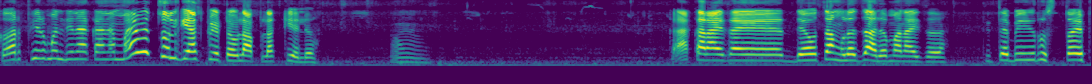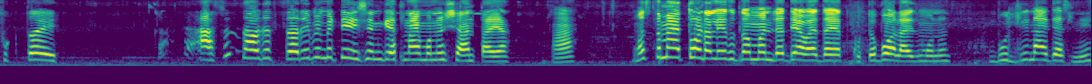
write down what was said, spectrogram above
कर फिर म्हणली नाही काय नाही मग चुल गॅस पेटवला आपला केलं. काय करायचं आहे देव चांगलं झालं म्हणायचं. तिथं बी रुसतंय फुकतंय. असंच जाऊ देत तरी बी मी टेन्शन घेत नाही म्हणून शांत आहे हा? मस्त माझ्या तोंडाला येत होतं म्हणलं देवा दयात कुठं बोलायचं म्हणून? बोलली नाही त्यासनी.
